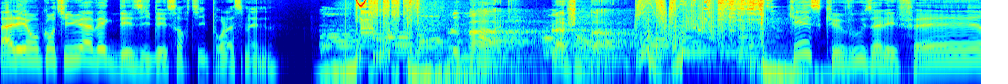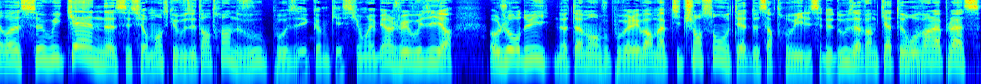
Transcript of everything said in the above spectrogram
Allez, on continue avec des idées sorties pour la semaine. Le mag, l'agenda. Qu'est-ce que vous allez faire ce week-end? C'est sûrement ce que vous êtes en train de vous poser comme question. Eh bien, je vais vous dire, aujourd'hui, notamment, vous pouvez aller voir ma petite chanson au théâtre de Sartrouville. C'est de 12 à 24 euros la place.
